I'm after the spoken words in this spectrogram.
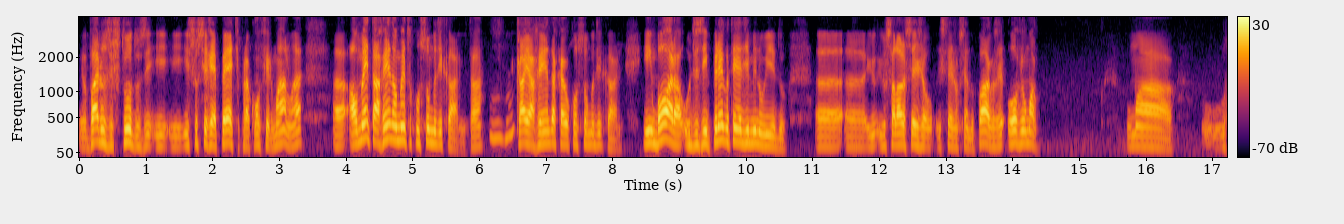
vários estudos e, e isso se repete para confirmar, não é? Uh, aumenta a renda, aumenta o consumo de carne, tá? Uhum. Cai a renda, cai o consumo de carne. embora o desemprego tenha diminuído uh, uh, e, e, os salários sejam, estejam sendo pagos, houve uma... uma o,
